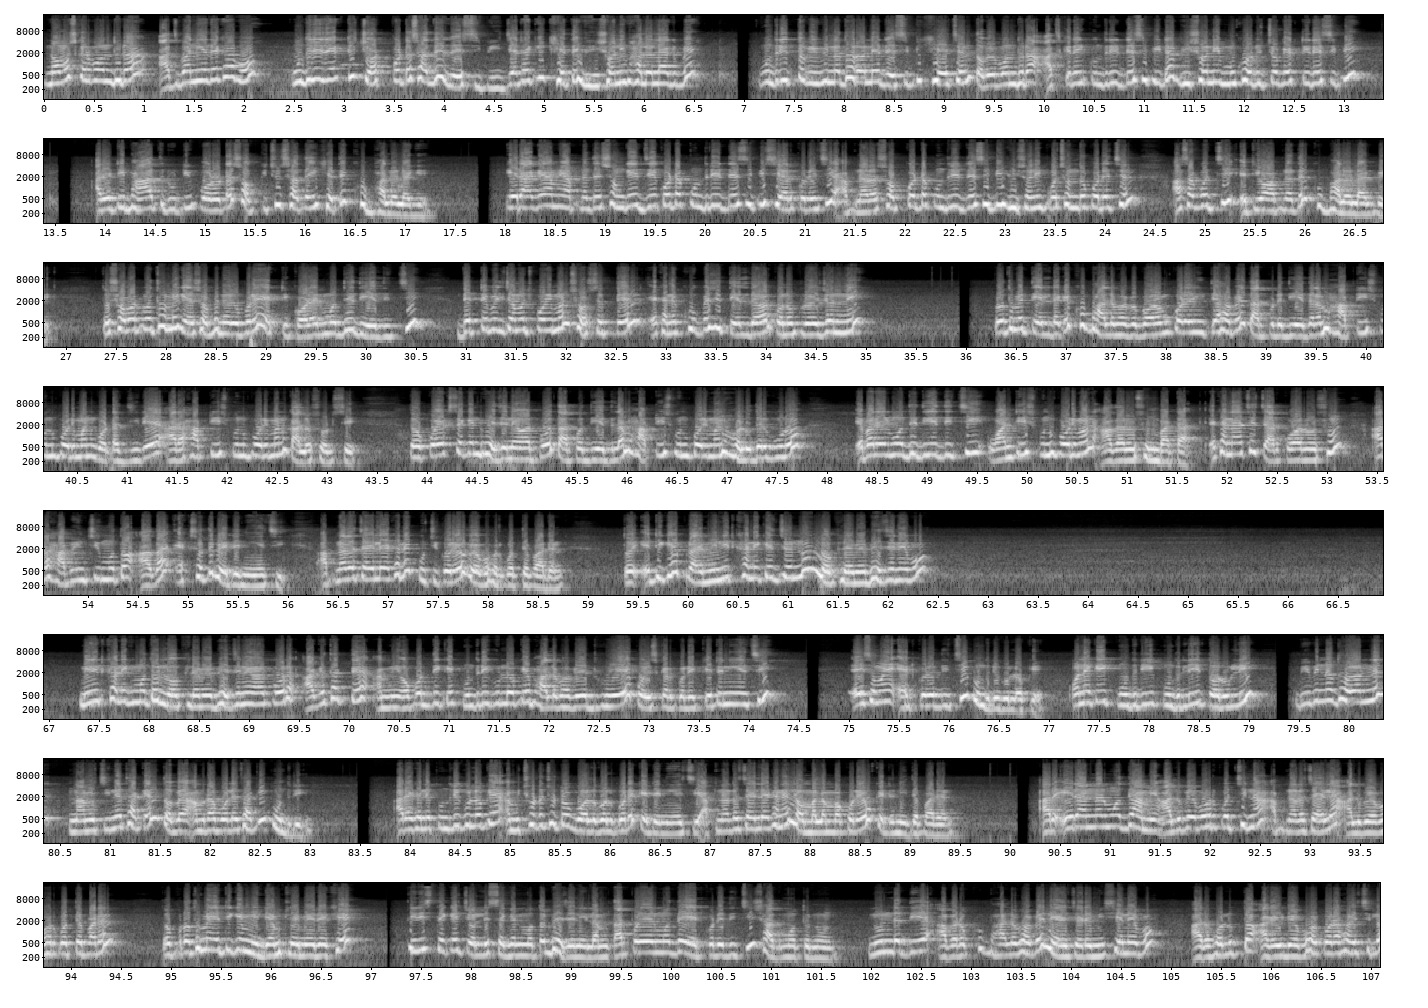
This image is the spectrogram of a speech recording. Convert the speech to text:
নমস্কার বন্ধুরা, আজ বানিয়ে দেখাবো কুঁদরির একটি চটপটা স্বাদের রেসিপি যেটা কি খেতে ভীষণই ভালো লাগবে। কুঁদরির তো বিভিন্ন ধরনের রেসিপি খেয়েছেন, তবে বন্ধুরা, আজকের এই কুঁদরির রেসিপিটা ভীষণই মুখরোচক একটি রেসিপি আর এটি ভাত, রুটি, পরোটা সব কিছুর সাথেই খেতে খুব ভালো লাগে। এর আগে আমি আপনাদের সঙ্গে যে কটা কুঁদরির রেসিপি শেয়ার করেছি, আপনারা সব কটা কুঁদরির রেসিপি ভীষণই পছন্দ করেছেন। আশা করছি এটিও আপনাদের খুব ভালো লাগবে। তো সবার প্রথমে গ্যাস ওভেনের উপরে একটি কড়াইয়ের মধ্যে দিয়ে দিচ্ছি। দেড় টেবিল চামচ পরিমাণ সর্ষের তেল। এখানে খুব বেশি তেল দেওয়ার কোনো প্রয়োজন নেই। প্রথমে তেলটাকে খুব ভালোভাবে গরম করে নিতে হবে। তারপরে দিয়ে দিলাম হাফ টি স্পুন পরিমাণ গোটা জিরে আর হাফ টি স্পুন পরিমাণ কালো সর্ষে। তো কয়েক সেকেন্ড ভেজে নেওয়ার পর তারপর দিয়ে দিলাম হাফ টি স্পুন পরিমাণ হলুদের গুঁড়ো। এবার এর মধ্যে দিয়ে দিচ্ছি ওয়ান টি স্পুন পরিমাণ আদা রসুন বাটা। এখানে আছে চার কোয়া রসুন। আর হাফ ইঞ্চি মতো আদা একসাথে বেটে নিয়েছি। আপনারা চাইলে এখানে কুচি করেও ব্যবহার করতে পারেন। তো এটিকে প্রায় মিনিট খানেকের জন্য লো ফ্লেমে ভেজে নেব। মিনিট খানিক মতো লো ফ্লেমে ভেজে নেওয়ার পর আগে থাকতে আমি অপর দিকে কুঁদরিগুলোকে ভালোভাবে ধুয়ে পরিষ্কার করে কেটে নিয়েছি। এই সময় অ্যাড করে দিচ্ছি কুঁদরিগুলোকে। অনেকেই কুঁদরি, কুঁদলি, তরুলি বিভিন্ন ধরনের নামে চিনে থাকেন, তবে আমরা বলে থাকি কুঁদরি। আর এখানে কুঁদরিগুলোকে আমি ছোট ছোট গোল গোল করে কেটে নিয়েছি। আপনারা চাইলে এখানে লম্বা লম্বা করেও কেটে নিতে পারেন। আর এই রান্নার মধ্যে আমি আলু ব্যবহার করছি না, আপনারা চাইলে আলু ব্যবহার করতে পারেন। তো প্রথমে এটিকে মিডিয়াম ফ্লেমে রেখে তিরিশ থেকে চল্লিশ সেকেন্ড মতো ভেজে নিলাম। তারপরে এর মধ্যে এড করে দিচ্ছি স্বাদ মতো নুন। নুনটা দিয়ে আবারও খুব ভালোভাবে নেড়ে চেড়ে মিশিয়ে নেব। আর হলুদ তো আগেই ব্যবহার করা হয়েছিল।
